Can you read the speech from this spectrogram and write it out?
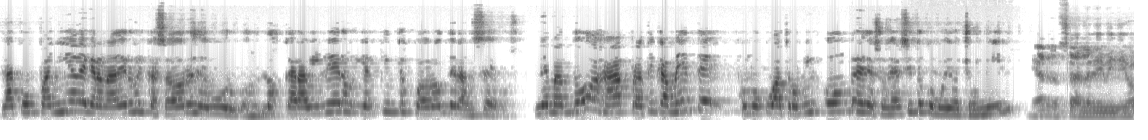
la compañía de granaderos y cazadores de Burgos, los carabineros y el quinto escuadrón de lanceros. Le mandó ajá, prácticamente como 4.000 hombres de su ejército, como de 8.000. Mierda, o sea, le dividió.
